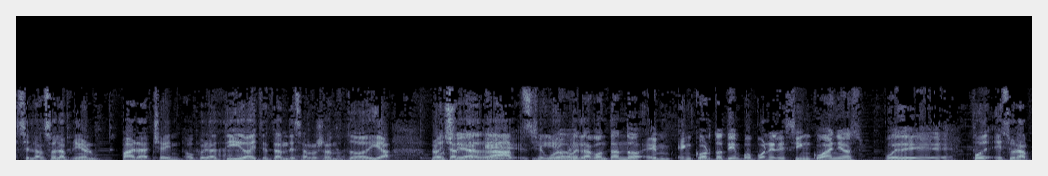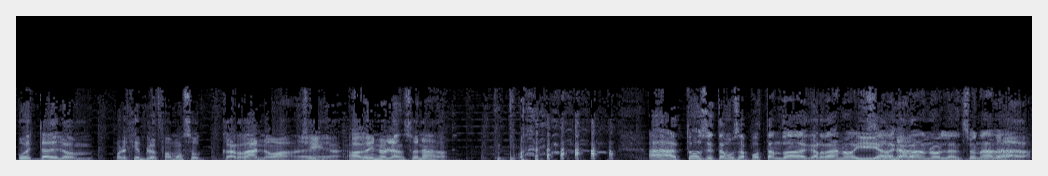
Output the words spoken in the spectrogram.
se lanzó la primera parachain operativa y se están desarrollando todavía. No hay tantas que, apps según lo que me está contando, en, en corto tiempo, ponele 5 años, puede... Pues, Es una apuesta de los... Por ejemplo, el famoso Cardano ah, Sí, eh, todavía no lanzó nada. Ah, todos estamos apostando a Ada Cardano y Sí, Ada nada. Cardano no lanzó nada. Nada.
